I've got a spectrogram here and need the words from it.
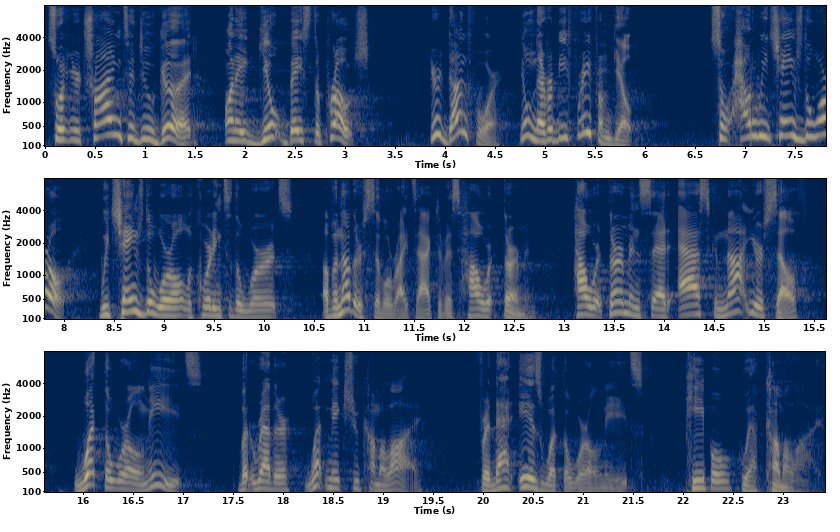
So if you're trying to do good on a guilt based approach, you're done for. You'll never be free from guilt. So, how do we change the world? We change the world according to the words of another civil rights activist, Howard Thurman. Howard Thurman said, Ask not yourself what the world needs, but rather what makes you come alive. For that is what the world needs people who have come alive.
